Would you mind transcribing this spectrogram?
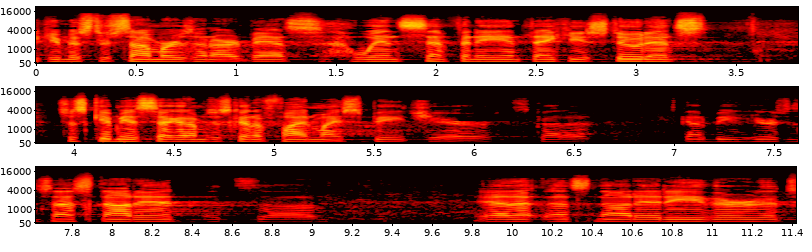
Thank you, Mr. Summers, and our Advanced Wind Symphony, and thank you, students. Just give me a second. I'm just going to find my speech here. It's got to, it's got to be here. Since that's not it. It's, uh, yeah, that, that's not it either. That's,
